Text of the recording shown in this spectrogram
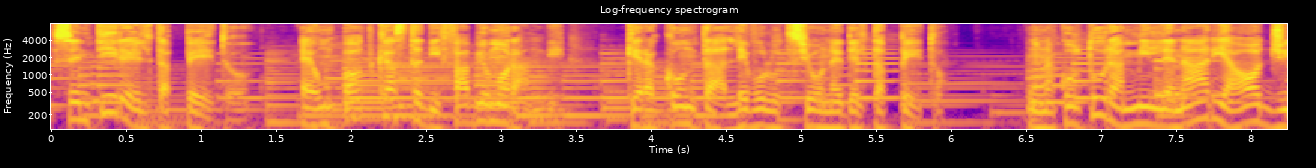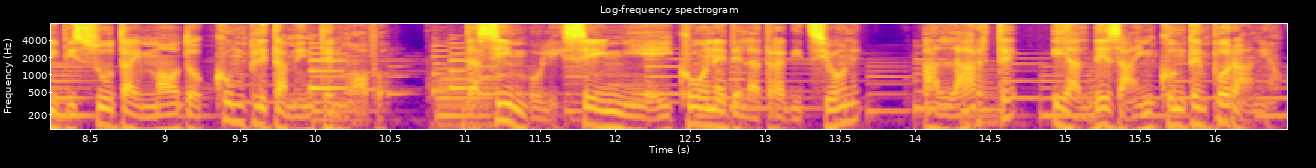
Sentire il tappeto è un podcast di Fabio Morandi che racconta l'evoluzione del tappeto, una cultura millenaria oggi vissuta in modo completamente nuovo, da simboli, segni e icone della tradizione all'arte e al design contemporaneo.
